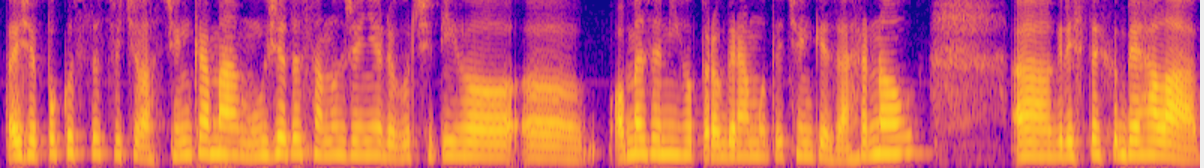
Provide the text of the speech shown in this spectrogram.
Takže pokud jste cvičila s činkama, můžete samozřejmě do určitého uh, omezeného programu ty činky zahrnout. Když jste běhala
